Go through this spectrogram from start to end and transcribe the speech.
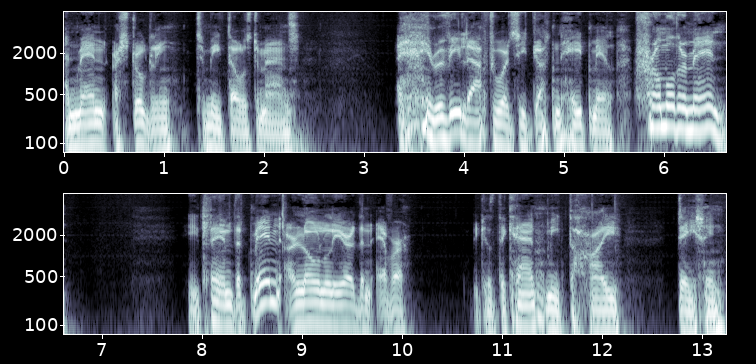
and men are struggling to meet those demands. He revealed afterwards he'd gotten hate mail from other men. He claimed that men are lonelier than ever because they can't meet the high dating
